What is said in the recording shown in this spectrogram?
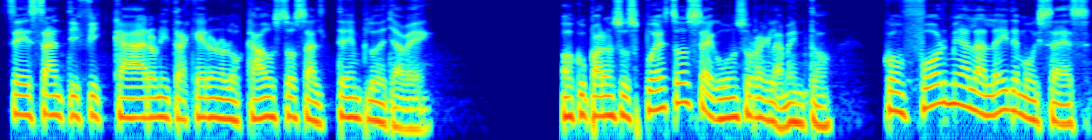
se santificaron y trajeron holocaustos al templo de Yahvé. Ocuparon sus puestos según su reglamento, conforme a la ley de Moisés,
